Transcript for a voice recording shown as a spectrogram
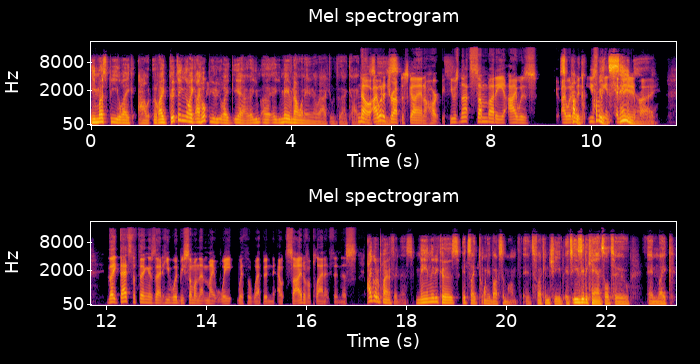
He must be like out. Like, good thing. Like, I hope you like. Yeah, you uh, you may have not want to interact with that guy. No, I would have dropped this guy in a heartbeat. He was not somebody I was I would have been easily intimidated by. Like that's the thing is that he would be someone that might wait with a weapon outside of a Planet Fitness. I go to Planet Fitness mainly because it's like 20 bucks a month. It's fucking cheap. It's easy to cancel too. And like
